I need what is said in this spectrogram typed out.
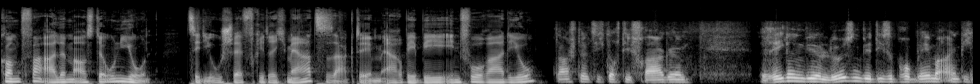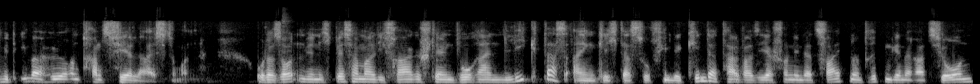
kommt vor allem aus der Union. CDU-Chef Friedrich Merz sagte im RBB Inforadio, Da stellt sich doch die Frage, regeln wir, lösen wir diese Probleme eigentlich mit immer höheren Transferleistungen? Oder sollten wir nicht besser mal die Frage stellen, woran liegt das eigentlich, dass so viele Kinder, teilweise ja schon in der zweiten und dritten Generation,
